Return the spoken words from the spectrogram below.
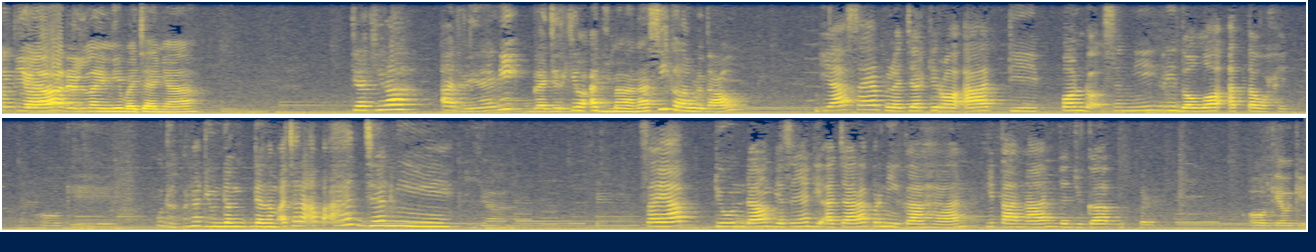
banget ya Adelina ini bacanya. Kira-kira Adelina ini belajar kiroa di mana sih kalau udah tahu? Ya, saya belajar kiroat di Pondok Seni Ridhollah At-Tauhid. Oke. udah pernah diundang dalam acara apa aja nih? Iya. Saya diundang biasanya di acara pernikahan, hitanan, dan juga bukber. Oke oke.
